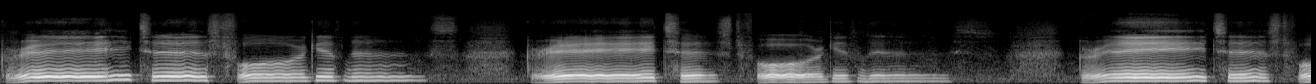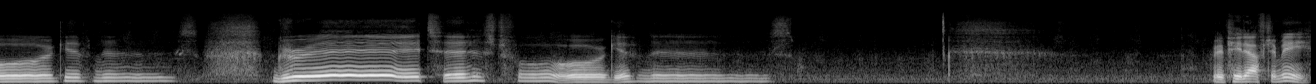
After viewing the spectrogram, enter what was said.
Greatest forgiveness, greatest forgiveness, greatest forgiveness, greatest forgiveness. Repeat after me.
